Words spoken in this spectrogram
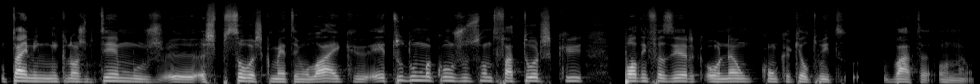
o timing em que nós metemos, uh, as pessoas que metem o like, é tudo uma conjunção de fatores que podem fazer ou não com que aquele tweet bata ou não.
